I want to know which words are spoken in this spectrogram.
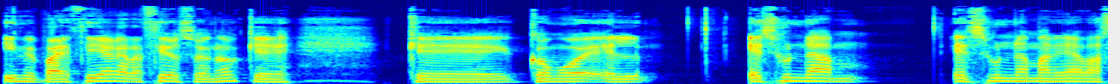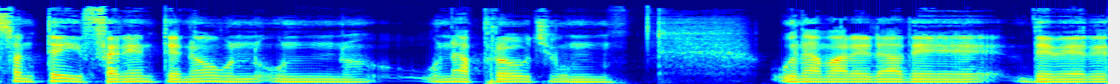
y me parecía gracioso, ¿no? Que, que como el, es una, es una manera bastante diferente, ¿no? Un, un, un approach, un, una manera de, de ver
